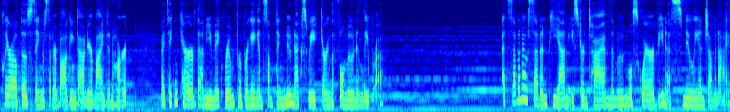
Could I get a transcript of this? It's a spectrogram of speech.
clear out those things that are bogging down your mind and heart. By taking care of them, you make room for bringing in something new next week during the full moon in Libra. At 7:07 p.m. Eastern Time, the moon will square Venus, newly in Gemini.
